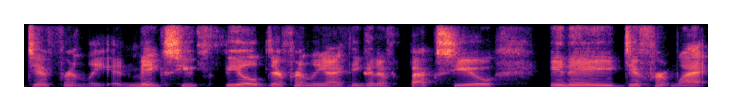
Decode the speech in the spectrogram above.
differently. It makes you feel differently. I think it affects you in a different way.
